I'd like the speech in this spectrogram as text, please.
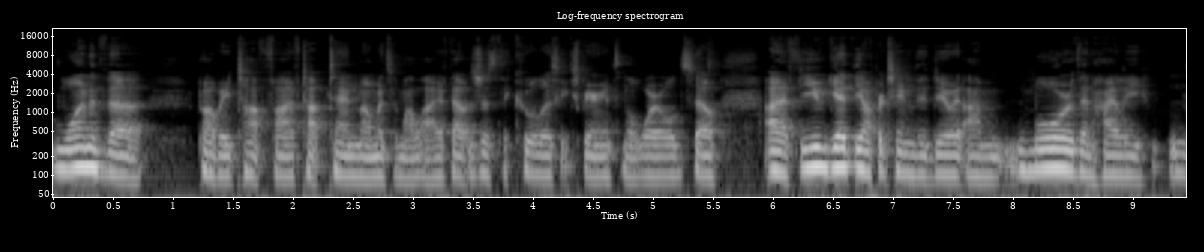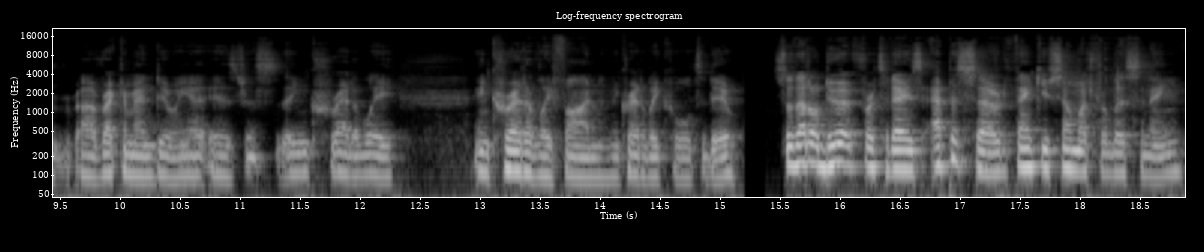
one of the probably top five, top 10 moments of my life. That was just the coolest experience in the world. So uh, if you get the opportunity to do it, I'm more than highly uh, recommend doing it. It is just incredibly, incredibly fun and incredibly cool to do. So that'll do it for today's episode. Thank you so much for listening.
